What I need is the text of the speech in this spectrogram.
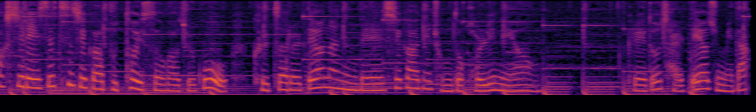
확실히 시트지가 붙어 있어가지고 글자를 떼어내는데 시간이 좀 더 걸리네요. 그래도 잘 떼어줍니다.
